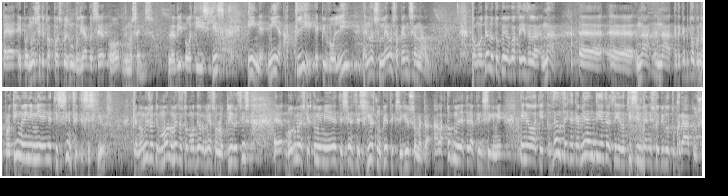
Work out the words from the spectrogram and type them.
ε, επονούσε και το απόσπασμα που διάβασε ο Δημοσθένης. Δηλαδή ότι η ισχύς είναι μία απλή επιβολή ενός μέρους απέναντι σε ένα άλλο. Το μοντέλο το οποίο εγώ θα ήθελα να, ε, ε, να, να κατά κάποιο τρόπο να προτείνω είναι μία έννοια της σύνθετης ισχύως. Και νομίζω ότι μόνο μέσα στο μοντέλο μιας ολοκλήρωσης ε, μπορούμε να σκεφτούμε μια έννοια της σύνθεση ισχύως, την οποία θα εξηγήσω μετά. Αλλά αυτό που με ενδιαφέρει αυτή τη στιγμή είναι ότι δεν θα είχα καμία αντίδραση για το τι συμβαίνει στο επίπεδο του κράτους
